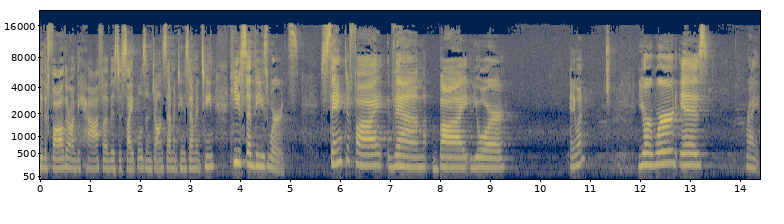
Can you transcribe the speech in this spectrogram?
to the Father on behalf of his disciples in John 17 17, he said these words Sanctify them by your. Anyone? Your word is right.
